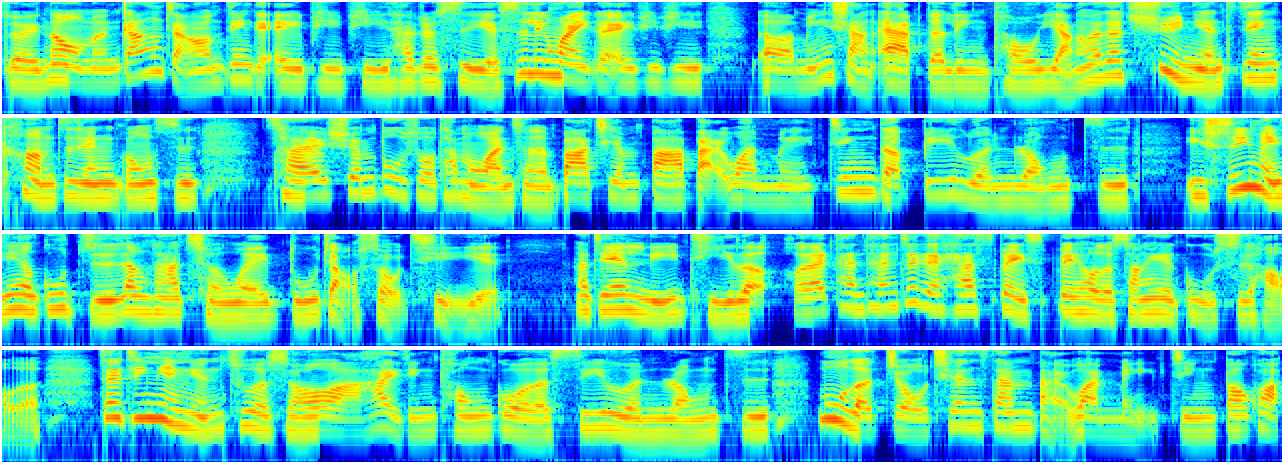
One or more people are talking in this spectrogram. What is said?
对，那我们刚刚讲到那个 A P P，它就是也是另外一个 A P P，呃，冥想 App 的领头羊。那在去年，这间 Com 这间公司才宣布说，他们完成了八千八百万美金的 B 轮融资，以十亿美金的估值，让它成为独角兽企业。那今天离题了，回来谈谈这个 Headspace 背后的商业故事好了。在今年年初的时候啊，他已经通过了 C 轮融资，募了九千三百万美金，包括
